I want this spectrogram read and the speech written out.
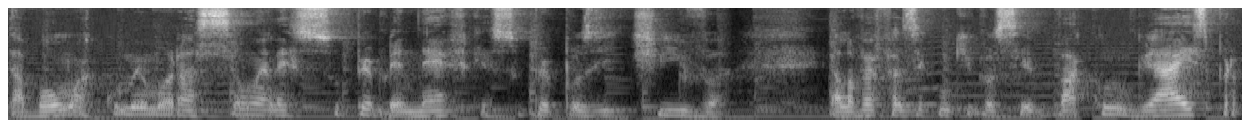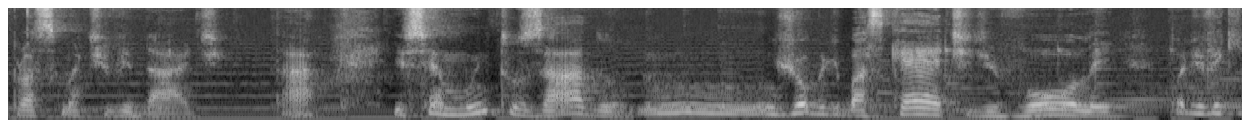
tá bom? A comemoração ela é super benéfica, é super positiva. Ela vai fazer com que você vá com gás para a próxima atividade. Tá? Isso é muito usado em jogo de basquete, de vôlei. Pode ver que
